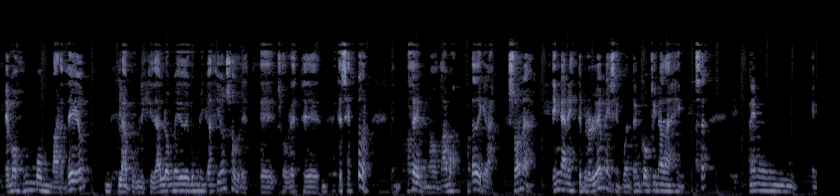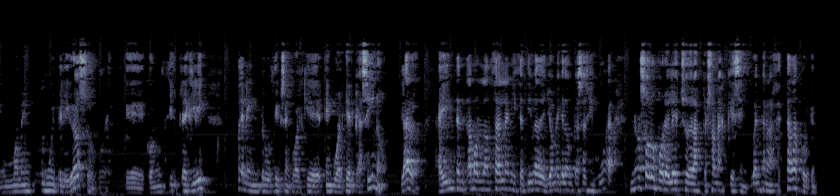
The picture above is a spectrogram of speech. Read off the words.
Y vemos un bombardeo de la publicidad en los medios de comunicación sobre este, sobre este, este sector. Entonces nos damos cuenta de que las personas que tengan este problema y se encuentren confinadas en casa están en un, en un momento muy peligroso, pues que con un simple clic pueden introducirse en cualquier, en cualquier casino. Claro, ahí intentamos lanzar la iniciativa de yo me quedo en casa sin jugar, no solo por el hecho de las personas que se encuentran afectadas, porque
